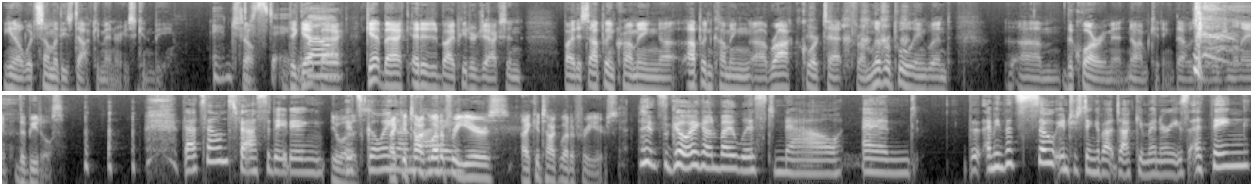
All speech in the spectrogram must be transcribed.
you know, which some of these documentaries can be. So Interesting. the Get Well, Back, Get Back, edited by Peter Jackson, by this up and coming, uh, up and coming uh, rock quartet from Liverpool, England, um, the Quarrymen. No, I'm kidding. That was the original name, the Beatles. That sounds fascinating. It was. It's going. I could talk about it for years. I could talk about it for years. It's going on my list now, and th- I mean that's so interesting about documentaries. A thing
